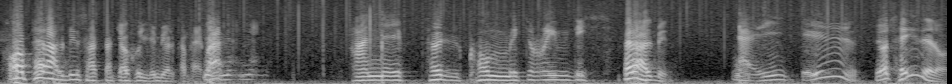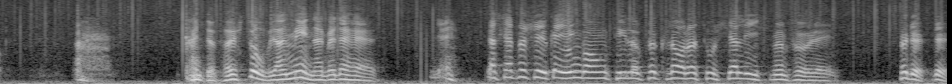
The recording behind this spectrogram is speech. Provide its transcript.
Har Per Albin sagt att jag skyldig mjölkaffären? Nej, nej, nej. Han är fullkomligt rudis. Per Albin? Nej, du Jag säger det då. kan inte förstå vad jag menar med det här. Jag ska försöka en gång till att förklara socialismen för dig. Hör du, du,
